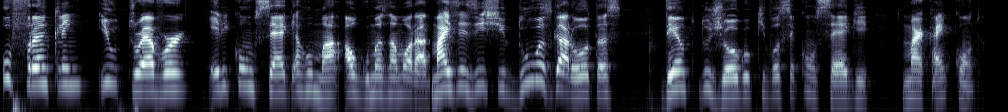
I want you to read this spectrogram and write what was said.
o Franklin e o Trevor, ele consegue arrumar algumas namoradas. Mas existe duas garotas dentro do jogo que você consegue marcar encontro.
